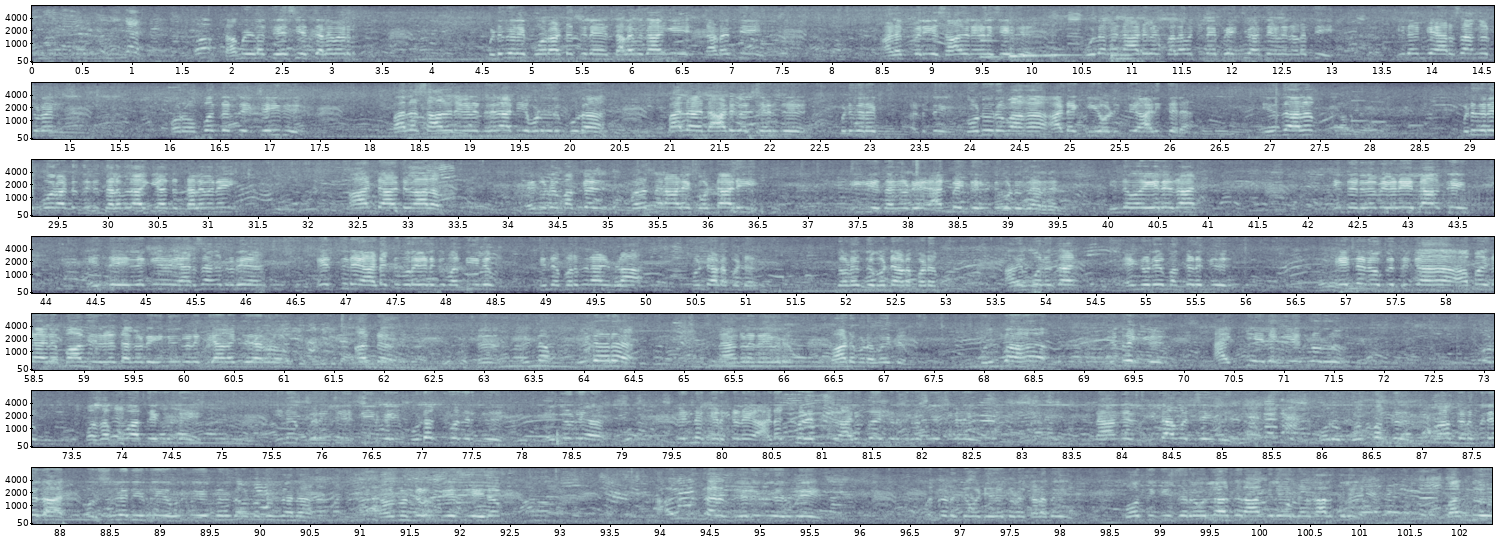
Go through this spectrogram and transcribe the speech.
தமிழ தேசிய தலைவர் விடுதலை போராட்டத்திலே தலைமை தாங்கி நடத்தி அளப்பெரிய சாதனைகளை செய்து உலக நாடுகள் பலவற்றிலே பேச்சுவார்த்தைகளை நடத்தி இலங்கை அரசாங்கத்துடன் ஒரு ஒப்பந்தத்தை செய்து பல சாதனைகளை நிலைநாட்டிய பொழுதிலும் கூட பல நாடுகள் சேர்ந்து விடுதலை அடுத்து கொடூரமாக அடக்கி ஒழித்து அழித்தன. இருந்தாலும் விடுதலை போராட்டத்துக்கு தலைவராகி அந்த தலைவனை ஆண்டு ஆண்டு காலம் எங்களுடைய மக்கள் பிறந்த நாளை கொண்டாடி இங்கே தங்களுடைய அன்பை தெரிவித்துக் கொண்டிருக்கிறார்கள். இந்த வகையிலே தான் இந்த நிலைமைகளை எல்லாவற்றையும் எந்த இலங்கை அரசாங்கத்தினுடைய எத்தனை அடக்குமுறைகளுக்கு மத்தியிலும் இந்த பிறந்தநாள் விழா கொண்டாடப்பட்டது. தொடர்ந்து கொண்டாடப்படும். அதே போலத்தான் எங்களுடைய மக்களுக்கு என்ன நோக்கத்துக்காக ஐம்பதினாயிரம் மாவீரர்கள் தங்களுடைய இன்னுயிர்களை தியாகம் செய்தார்களோ அந்த அஹ், எண்ணம் ஈடேற நாங்கள் அனைவரும் பாடுபட வேண்டும். குறிப்பாக இன்றைக்கு ஐக்கிய இலங்கை என்ற ஒரு ஒரு பசப்பு வார்த்தைக்குள்ளே இனப்பிரிச்சு தீர்வை முடக்குவதற்கு எங்களுடைய எண்ணக்கருக்களை அடக்குவதற்கு அடிப்பதற்கு இருக்கிற முயற்சிகளை நாங்கள் இல்லாமல் செய்து ஒரு பொதுமக்கள் வாக்கெடுப்பிலே தான் ஒரு சுயநிர்ணய உரிமை என்பது தமிழ் மக்களுக்கான தமிழ் மக்களும் தேசிய இடம் அவர்களுக்கான சுயநிர்ணய உரிமையை முன்னெடுக்க வேண்டியது எங்களுடைய கடமை. போர்த்துகீசர் இல்லாத ஆங்கிலேயர்கள் காலத்திலே வந்து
